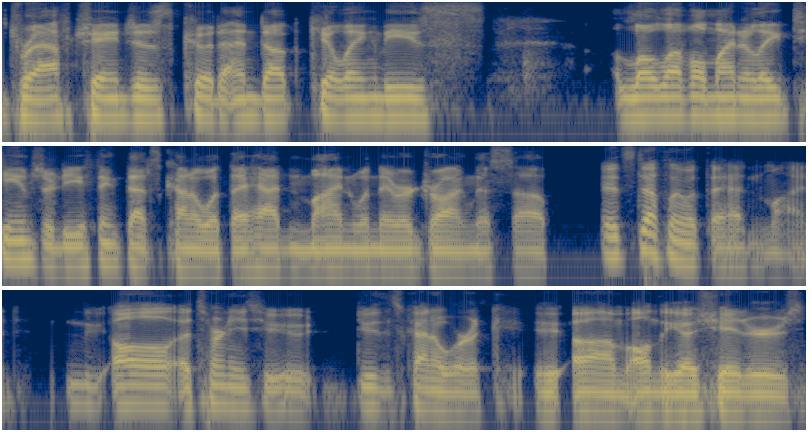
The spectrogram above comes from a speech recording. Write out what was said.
draft changes could end up killing these low level minor league teams, or do you think that's kind of what they had in mind when they were drawing this up? It's definitely what they had in mind. All attorneys who do this kind of work, um, all negotiators,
